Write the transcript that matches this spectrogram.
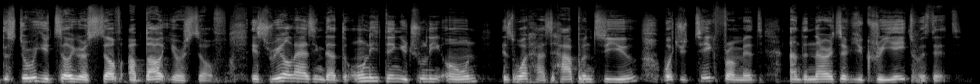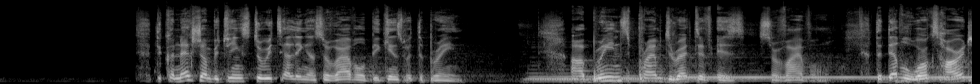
The story you tell yourself about yourself is realizing that the only thing you truly own is what has happened to you, what you take from it, and the narrative you create with it. The connection between storytelling and survival begins with the brain. Our brain's prime directive is survival. The devil works hard,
